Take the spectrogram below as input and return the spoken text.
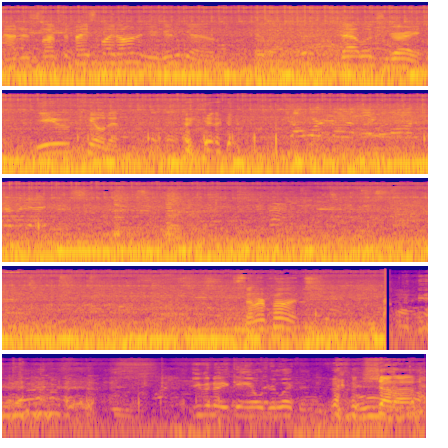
Now just slap the faceplate on and you're good to go. That looks great. You killed it. Y'all worked on it like launch every day. Summer punch. Even though you can't hold your liquor. Shut up.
